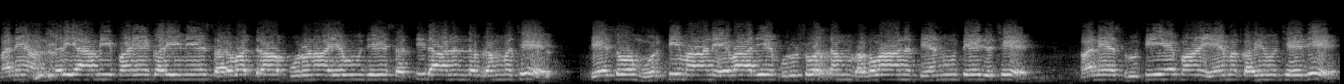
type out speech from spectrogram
અને અંતર્યામી પણે કરીને સર્વત્ર પૂર્ણ એવું જે સચ્ચિદાનંદ બ્રહ્મ છે, તે તો મૂર્તિમાન એવા જે પુરુષોત્તમ ભગવાન તેનું તેજ છે. અને શ્રુતિએ પણ એમ કહ્યું છે જે,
